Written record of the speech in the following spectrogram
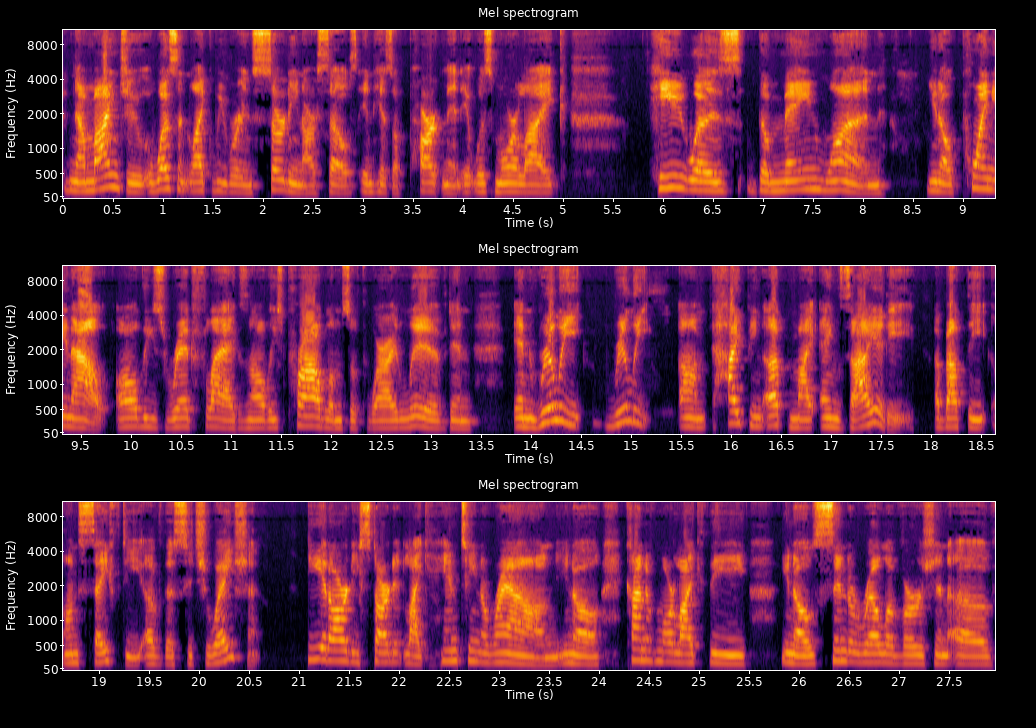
Now, mind you, it wasn't like we were inserting ourselves in his apartment. It was more like, he was the main one you know pointing out all these red flags and all these problems with where i lived and and really really um, hyping up my anxiety about the unsafety of the situation. He had already started like hinting around you know kind of more like the you know cinderella version of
